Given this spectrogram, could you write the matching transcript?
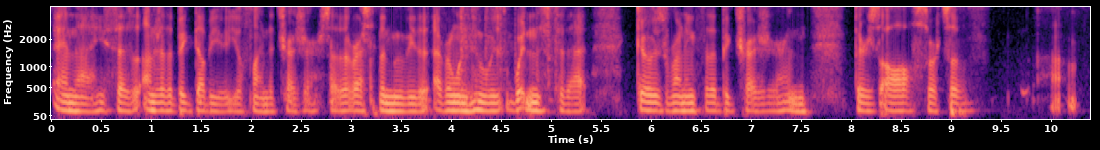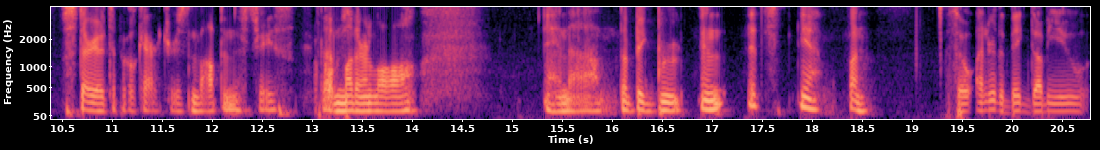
And uh, he says, "Under the big W, you'll find the treasure." So the rest of the movie, that everyone who was witness to that goes running for the big treasure, and there's all sorts of um, stereotypical characters involved in this chase. The mother-in-law and uh, the big brute, and it's yeah, fun. so under the big W,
